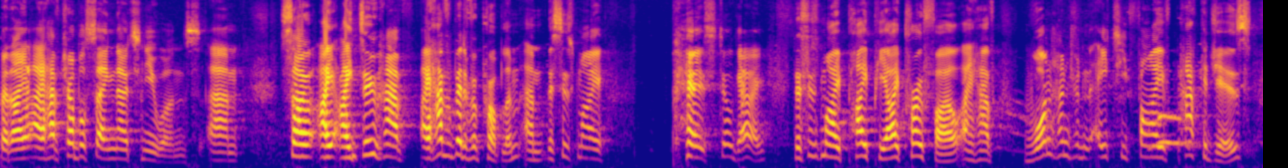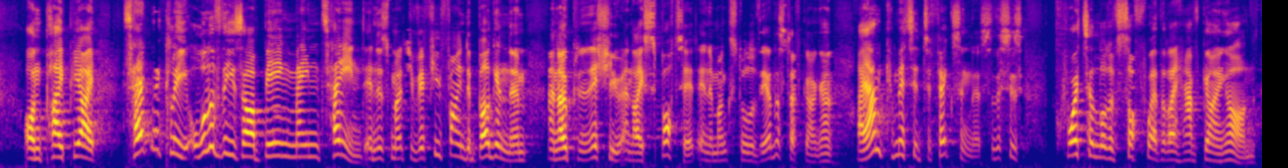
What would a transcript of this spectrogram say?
but I, I, have trouble saying no to new ones. Um, so I, I, do have, I have a bit of a problem. Um, this is my, it's still going. This is my PyPI profile. I have 185 packages on PyPI. Technically, all of these are being maintained in as much as if you find a bug in them and open an issue and I spot it in amongst all of the other stuff going on, I am committed to fixing this. So this is quite a lot of software that I have going on.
